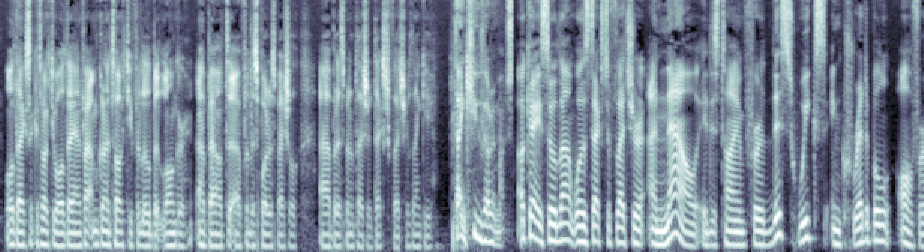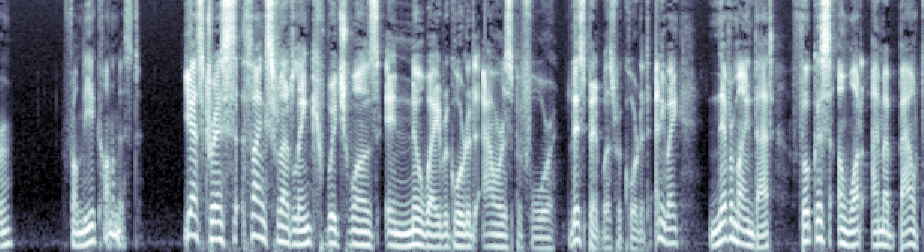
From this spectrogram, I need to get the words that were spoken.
Well, Dex, I could talk to you all day. In fact, I'm going to talk to you for a little bit longer about uh, for the spoiler special. Uh, but it's been a pleasure, Dexter Fletcher. Thank you. Thank you very much. Okay, so that was Dexter Fletcher, and now it is time for this week's incredible offer from The Economist. Yes, Chris, thanks for that link, which was in no way recorded hours before this bit was recorded. Anyway, never mind that. Focus on what I'm about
